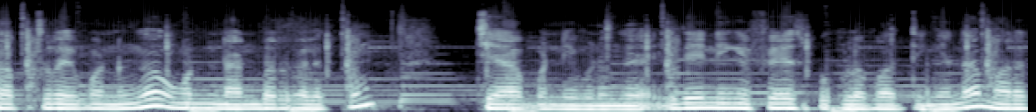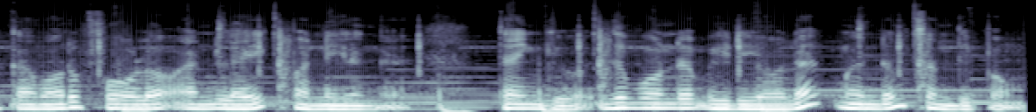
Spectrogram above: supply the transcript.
சப்ஸ்கிரைப் பண்ணுங்க. உங்கள் நண்பர்களுக்கும் ஷேர் பண்ணிவிடுங்க. இதே நீங்கள் ஃபேஸ்புக்கில் பார்த்தீங்கன்னா மறக்காமல் ஒரு ஃபாலோ அண்ட் லைக் பண்ணிடுங்க தேங்க்யூ இது போன்ற வீடியோவில் மீண்டும் சந்திப்போம்.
